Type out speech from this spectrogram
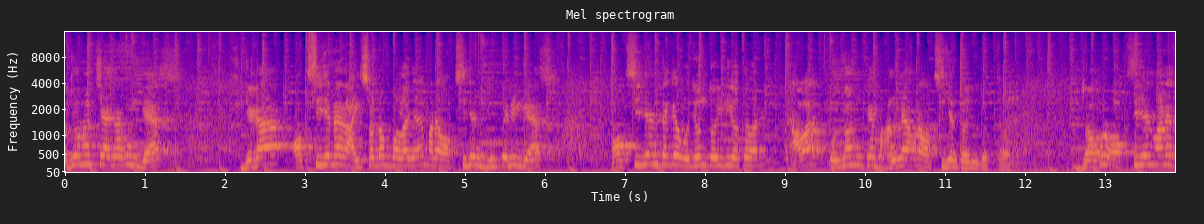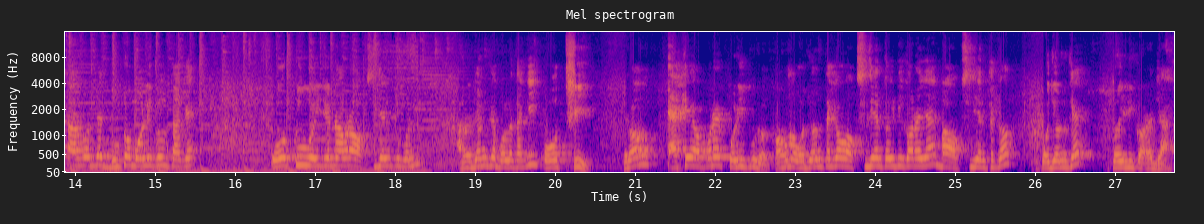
ওজন হচ্ছে একরকম গ্যাস, যেটা অক্সিজেনের আইসোটপ বলা যায় মানে অক্সিজেন গ্রুপেরই গ্যাস। অক্সিজেন থেকে ওজন তৈরি হতে পারে। আবার ওজনকে ভাঙলে আমরা অক্সিজেন তৈরি করতে পারি। যখন অক্সিজেন মানে তার মধ্যে দুটো মলিকুল থাকে ও টু ওই জন্য আমরা অক্সিজেনকে বলি। আর ওজনকে বলে থাকি ও থ্রি এবং একে অপরের পরিপূরক, কখনো ওজন থেকেও অক্সিজেন তৈরি করা যায় বা অক্সিজেন থেকেও ওজনকে তৈরি করা যায়।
